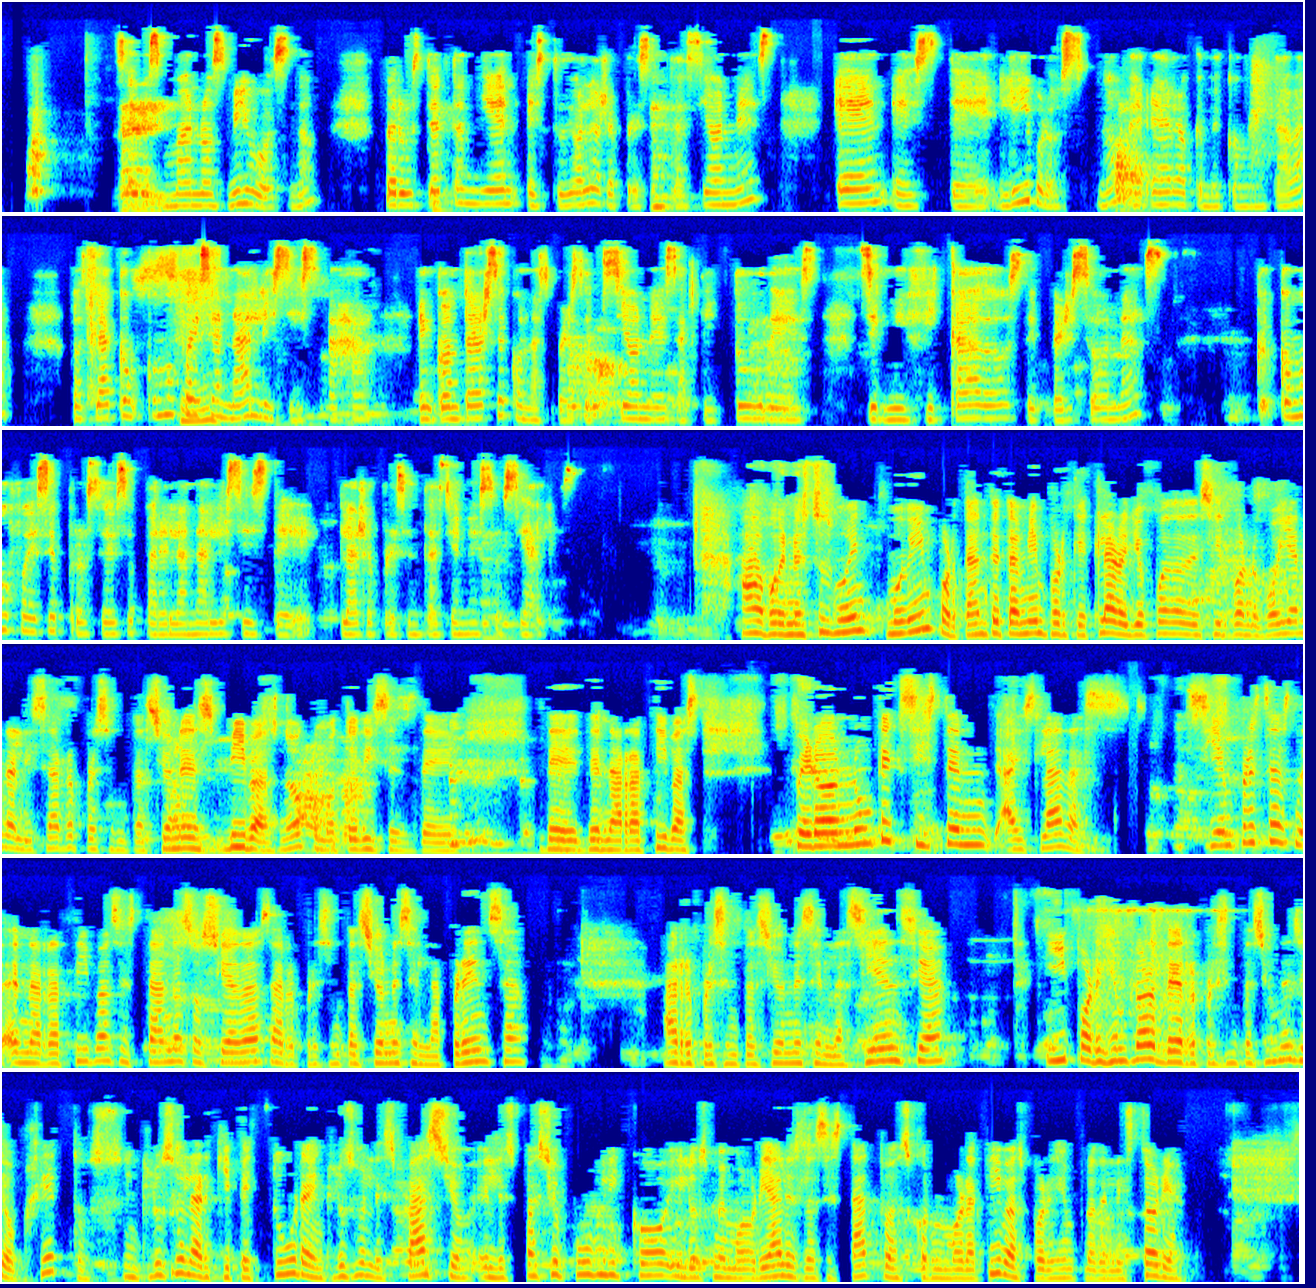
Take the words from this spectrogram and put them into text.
seres humanos vivos, ¿no? Pero usted también estudió las representaciones en este, libros, ¿no? Era lo que me comentaba. O sea, ¿cómo, fue ese análisis? Ajá. Encontrarse con las percepciones, actitudes, significados de personas. ¿Cómo fue ese proceso para el análisis de las representaciones sociales? Ah, bueno, esto es muy, muy importante también porque, claro, yo puedo decir, bueno, voy a analizar representaciones vivas, ¿no? Como tú dices, de, narrativas, pero nunca existen aisladas. Siempre estas narrativas están asociadas a representaciones en la prensa, a representaciones en la ciencia y, por ejemplo, de representaciones de objetos, incluso la arquitectura, incluso el espacio, el espacio público y los memoriales, las estatuas conmemorativas, por ejemplo, de la historia.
